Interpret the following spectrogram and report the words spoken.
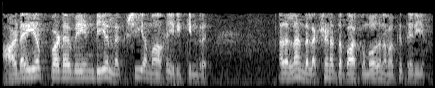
அடையப்பட வேண்டிய லட்சியமாக இருக்கின்றது. அதெல்லாம் இந்த லட்சணத்தை பார்க்கும்போது நமக்கு தெரியும்.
